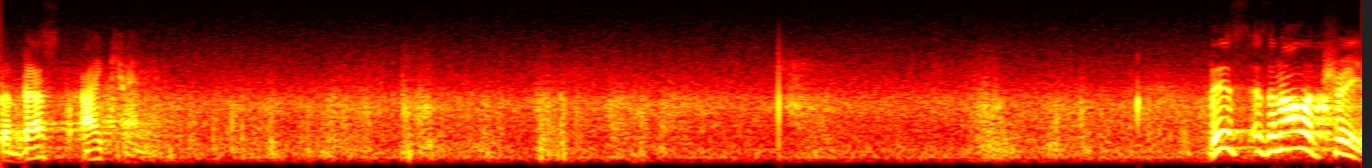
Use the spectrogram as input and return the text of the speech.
the best I can. This is an olive tree.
